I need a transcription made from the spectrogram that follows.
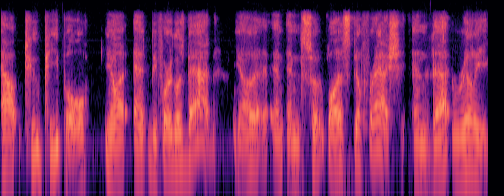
out to people, you know, and before it goes bad you know, and, and so while it's still fresh. And that really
